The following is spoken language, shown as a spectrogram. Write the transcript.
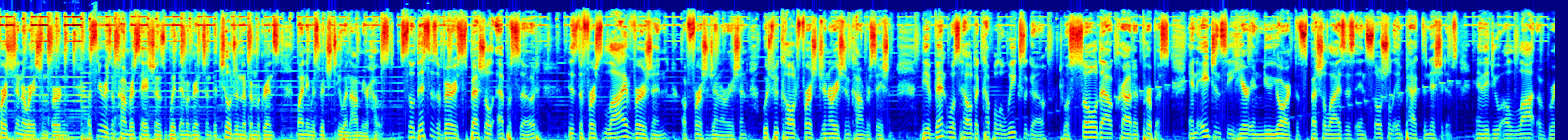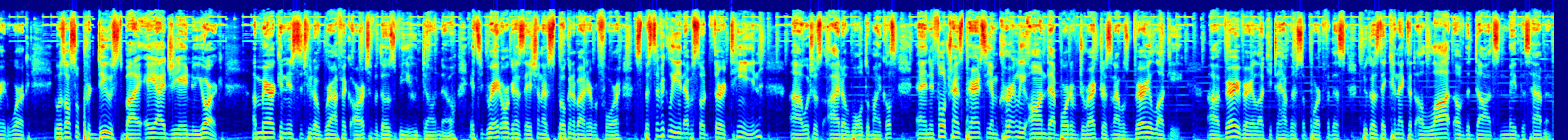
First Generation Burden, a series of conversations with immigrants and the children of immigrants. My name is Rich Tu, and I'm your host. So, this is a very special episode. This is the first live version of First Generation, which we called First Generation Conversation. The event was held a couple of weeks ago to a sold out crowd at Purpose, an agency here in New York that specializes in social impact initiatives, and they do a lot of great work. It was also produced by AIGA New York. American Institute of Graphic Arts, for those of you who don't know. It's a great organization I've spoken about here before, specifically in episode 13, uh, which was Ida Wolde Michaels. And in full transparency, I'm currently on that board of directors, and I was very lucky. Uh, very, very lucky to have their support for this because they connected a lot of the dots and made this happen.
